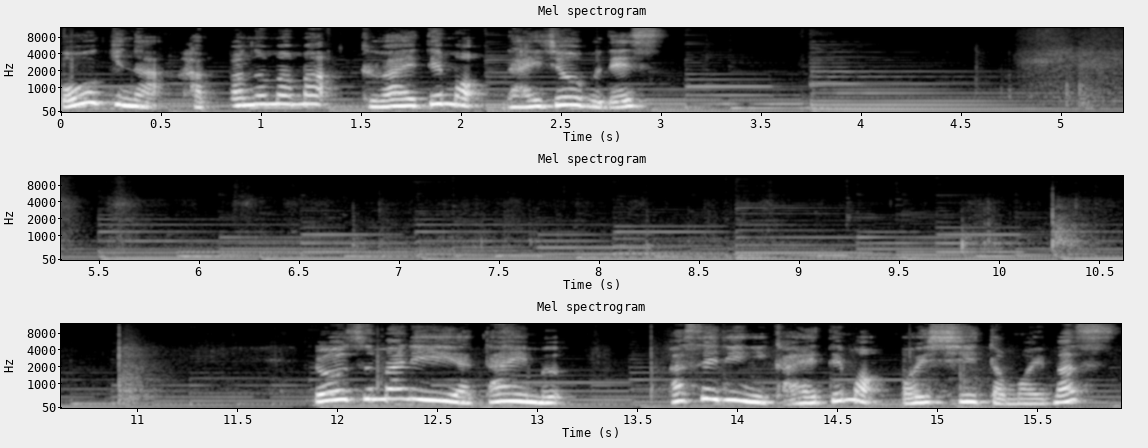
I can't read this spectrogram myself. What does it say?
大きな葉っぱのまま加えても大丈夫です。ローズマリーやタイム、パセリに変えても美味しいと思います。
